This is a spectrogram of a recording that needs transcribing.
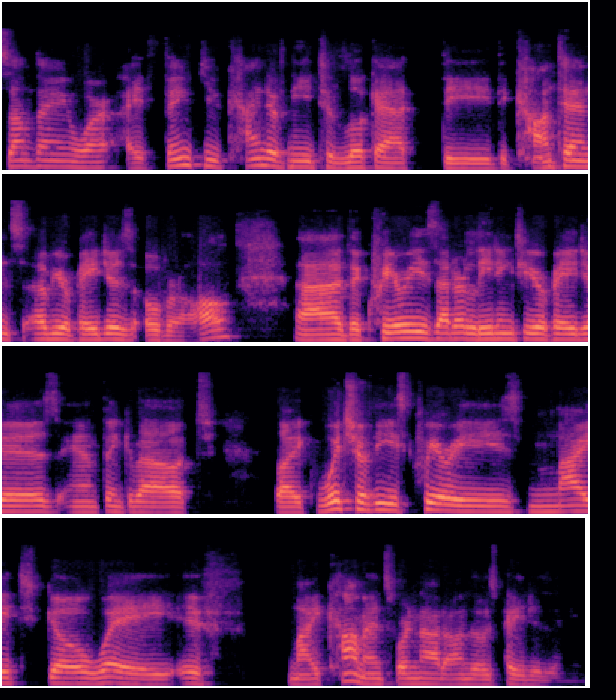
something where I think you kind of need to look at the, the contents of your pages overall, uh, the queries that are leading to your pages, and think about like which of these queries might go away if my comments were not on those pages anymore.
